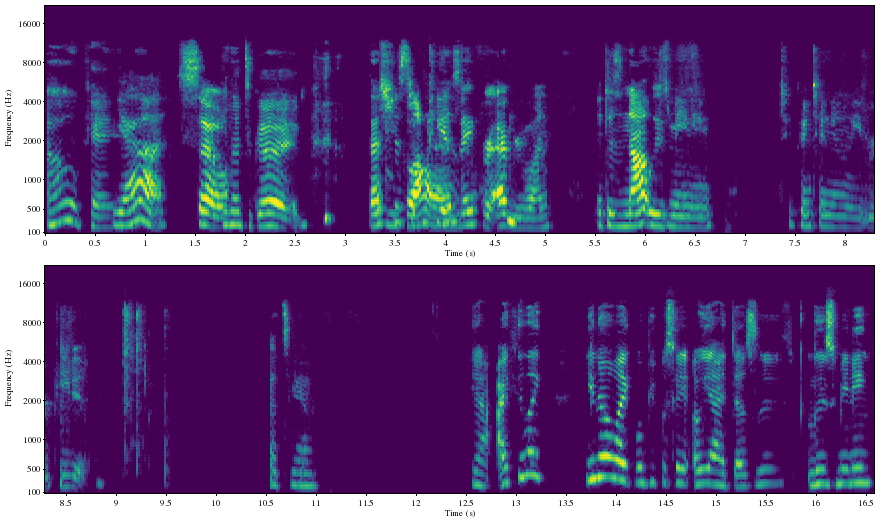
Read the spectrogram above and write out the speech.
Oh, okay. Yeah. Well, So that's good. that's I'm just glad. a PSA for everyone. It does not lose meaning to continually repeat it. That's yeah. Yeah, I feel like you know, like when people say, "Oh yeah, it does lose lose meaning,"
